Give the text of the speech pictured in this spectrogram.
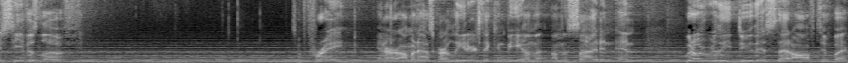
receive his love, to pray. And our, I'm gonna ask our leaders, they can be on the on the side. And, and we don't really do this that often, but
